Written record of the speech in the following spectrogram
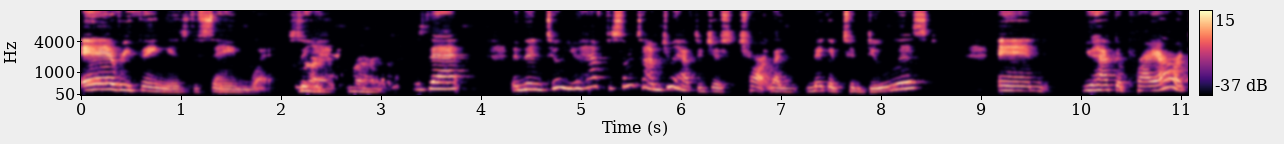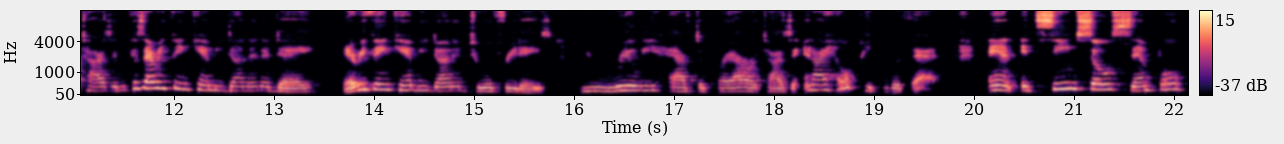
everything is the same way. So right, right. to that and then too, you have to sometimes you have to just chart, like make a to-do list and you have to prioritize it because everything can be done in a day. Everything can be done in two or three days. You really have to prioritize it. And I help people with that. And it seems so simple,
